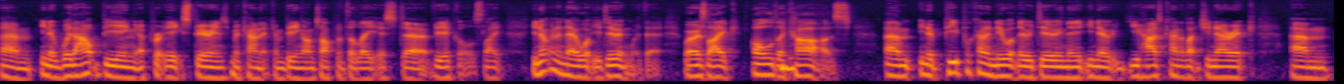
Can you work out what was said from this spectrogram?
um, you know, without being a pretty experienced mechanic and being on top of the latest uh, vehicles, like you're not going to know what you're doing with it. Whereas like older mm. cars, um, you know, people kind of knew what they were doing. They, you know, you had kind of like generic um,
